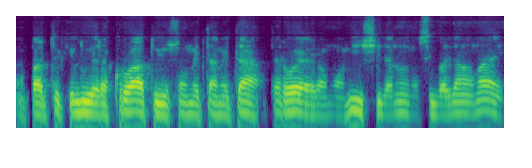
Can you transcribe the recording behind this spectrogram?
a parte che lui era croato, io sono metà metà, però eravamo amici, da noi non si guardava mai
